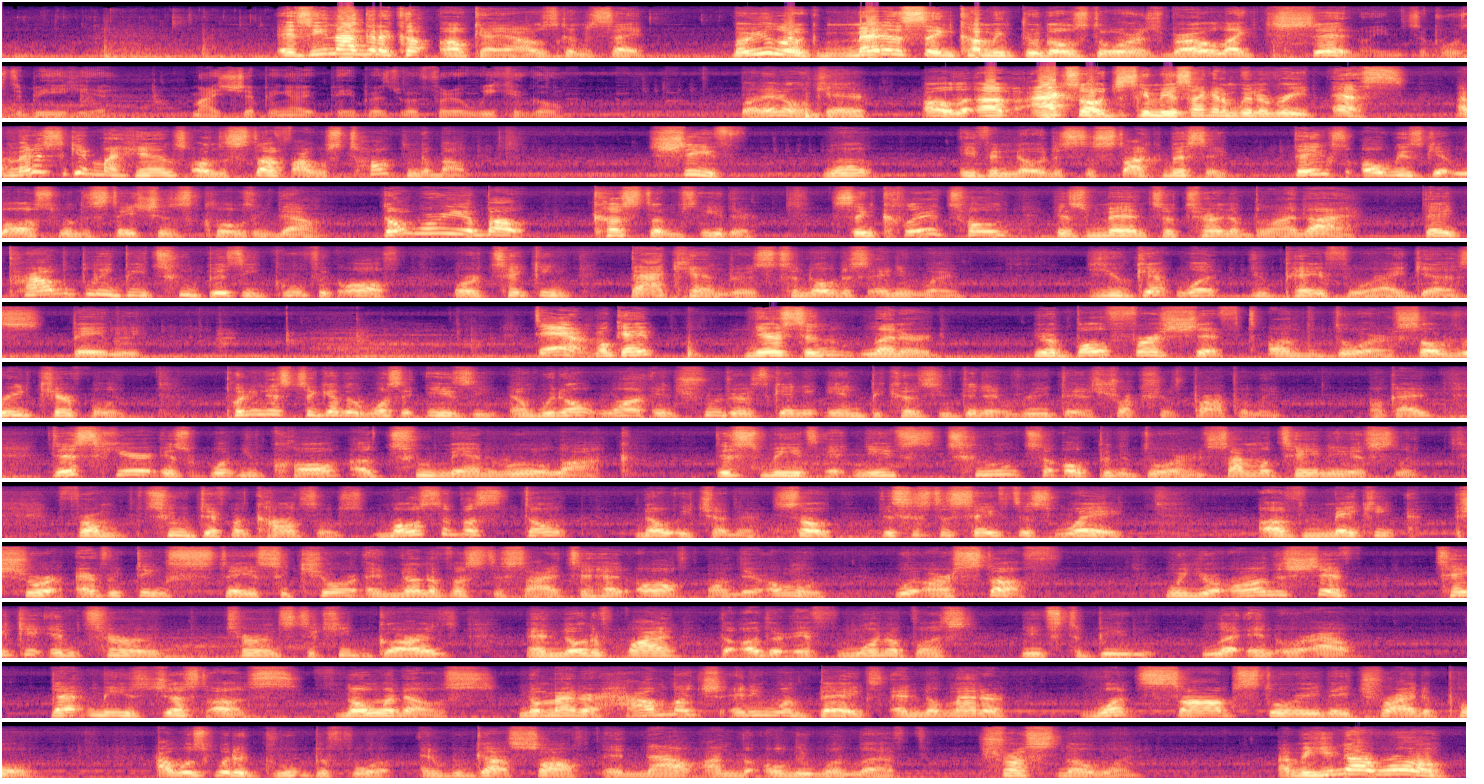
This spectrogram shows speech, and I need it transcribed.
Is he not gonna come? Okay, I was gonna say. Bro, you look menacing coming through those doors, bro. Like, shit. I'm not even supposed to be here. My shipping out papers were for a week ago. Bro, they don't care. Oh, um, Axel, just give me a second. I'm gonna read. S. I managed to get my hands on the stuff I was talking about. Sheath. won't even notice the stock missing. Things always get lost when the station is closing down. Don't worry about customs either. Sinclair told his men to turn a blind eye. They'd probably be too busy goofing off or taking backhanders to notice anyway. You get what you pay for, I guess. Bailey. Damn, okay. Nearson, Leonard. You're both first shift on the door, so read carefully. Putting this together wasn't easy, and we don't want intruders getting in because you didn't read the instructions properly. Okay? This here is what you call a two-man rule lock. This means it needs two to open the door simultaneously from two different consoles. Most of us don't know each other, so this is the safest way of making sure everything stays secure and none of us decide to head off on their own with our stuff. When you're on the shift, take it in turn turns to keep guards and notify the other if one of us needs to be let in or out. That means just us, no one else. No matter how much anyone begs and no matter what sob story they try to pull. I was with a group before and we got soft and now I'm the only one left. Trust no one. I mean, he not wrong.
